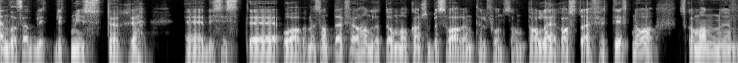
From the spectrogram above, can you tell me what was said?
endret seg og blitt, blitt mye større eh, de siste eh, årene. Sant? Det før handlet om å kanskje besvare en telefonsamtale raskt og effektivt. Nå skal man eh,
